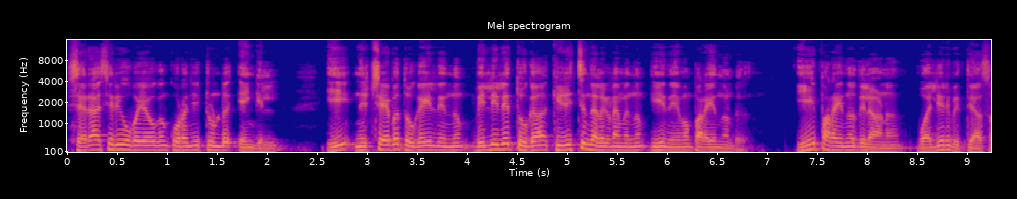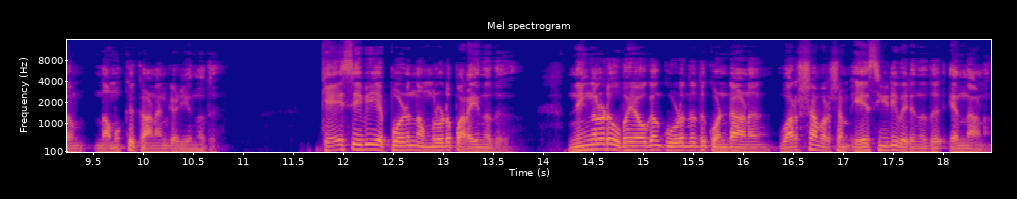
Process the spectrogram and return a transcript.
ശരാശരി ഉപയോഗം കുറഞ്ഞിട്ടുണ്ട് എങ്കിൽ ഈ നിക്ഷേപ തുകയിൽ നിന്നും ബില്ലിലെ തുക കിഴിച്ചു നൽകണമെന്നും ഈ നിയമം പറയുന്നുണ്ട്. ഈ പറയുന്നതിലാണ് വലിയൊരു വ്യത്യാസം നമുക്ക് കാണാൻ കഴിയുന്നത്. കെ സി ബി എപ്പോഴും നമ്മളോട് പറയുന്നത് നിങ്ങളുടെ ഉപയോഗം കൂടുന്നത് കൊണ്ടാണ് വർഷം വർഷം എ സി ഡി വരുന്നത് എന്നാണ്.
